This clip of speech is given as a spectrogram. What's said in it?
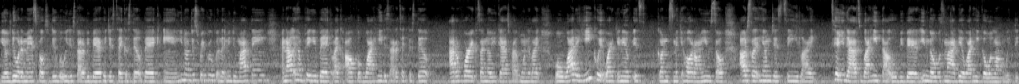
you know do what a man's supposed to do but we just thought it'd be better if he just take a step back and you know just regroup and let me do my thing. And i'll let him piggyback like off of why he decided to take the step out of work because i know you guys probably wonder like well why did he quit working if it's going to make it hard on you? So i'll just let him just see like tell you guys why he thought it would be better even though it was my idea why did he go along with it?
